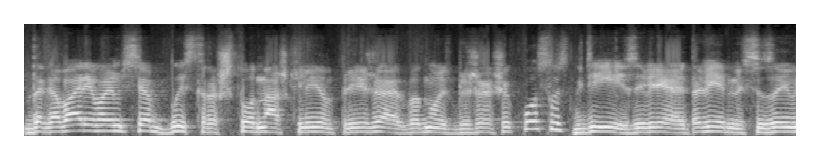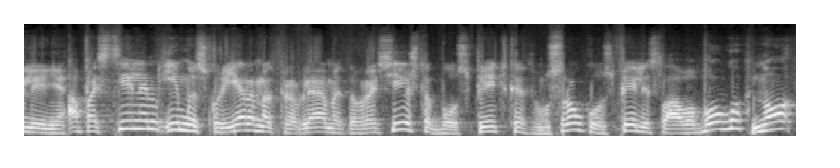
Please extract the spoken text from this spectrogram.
договариваемся быстро, что наш клиент приезжает в одно из ближайших консульств, где ей заверяют доверенность и заявление о постелем, и мы с курьером отправляем это в Россию, чтобы успеть к этому сроку. Успели, слава богу. Но,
